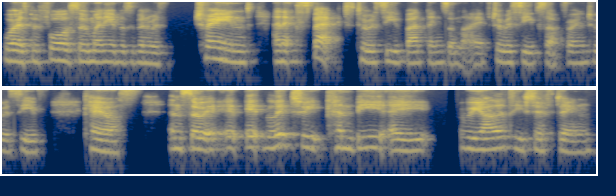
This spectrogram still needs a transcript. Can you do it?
Whereas before, so many of us have been re- trained and expect to receive bad things in life, to receive suffering, to receive chaos. And so it, it, it literally can be a reality shifting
